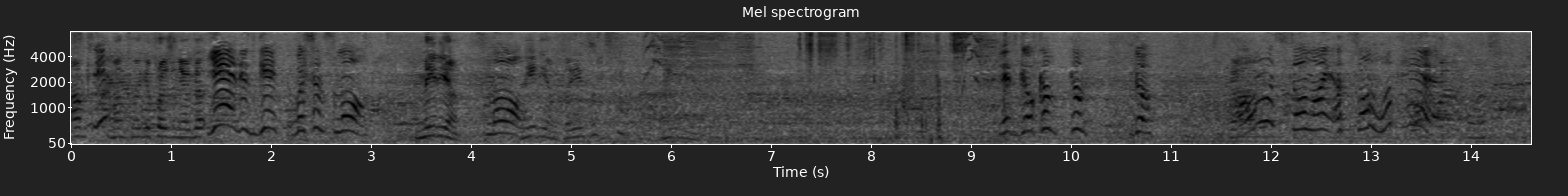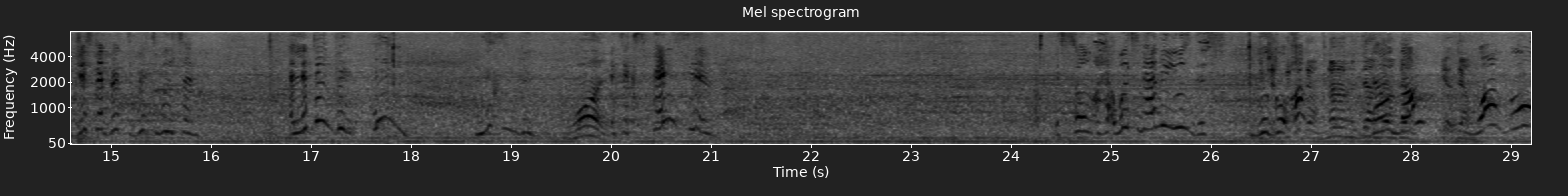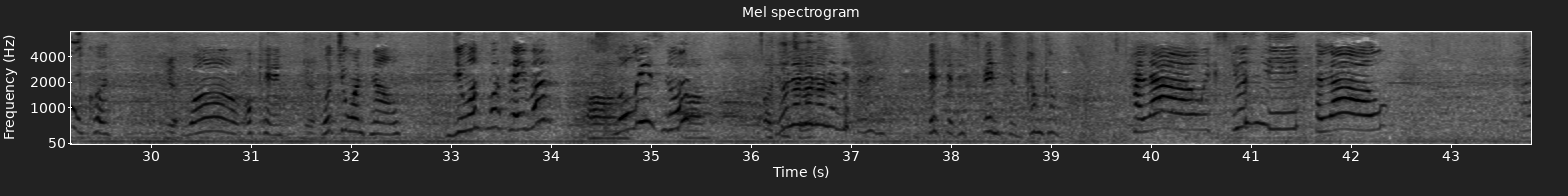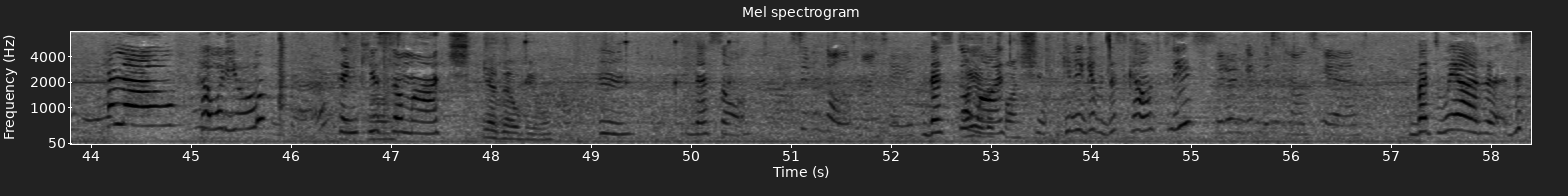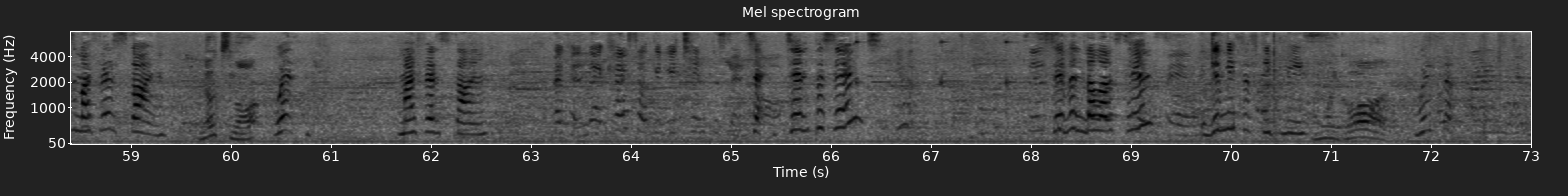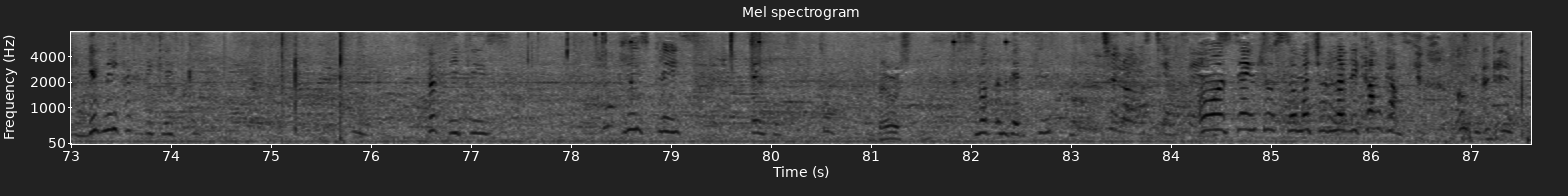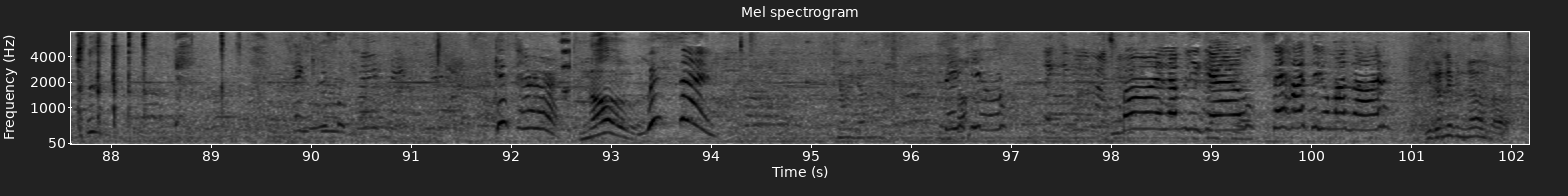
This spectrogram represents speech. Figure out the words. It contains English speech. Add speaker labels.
Speaker 1: Um? Mom, can we get frozen yogurt?
Speaker 2: Yeah, let's get Wilson small.
Speaker 1: Medium.
Speaker 2: Small.
Speaker 1: Medium, please. Medium.
Speaker 2: Let's go. Come, come, go. Oh, it's so nice. It's so hot here. Just a bit, bit Wilson. A little bit. Mm. Little bit.
Speaker 1: Why?
Speaker 2: It's expensive. It's so Wilson, how do you use this? You
Speaker 1: Just
Speaker 2: go up,
Speaker 1: down. No, no, no, down,
Speaker 2: down,
Speaker 1: down,
Speaker 2: down.
Speaker 1: Yeah, down.
Speaker 2: Wow, okay.
Speaker 1: Yeah.
Speaker 2: Wow, okay.
Speaker 1: Yeah.
Speaker 2: What do you want now? Do you want more flavors?
Speaker 1: Um,
Speaker 2: Lollies? No.
Speaker 1: Um,
Speaker 2: no, no,
Speaker 1: so.
Speaker 2: no, no, no. This, this, is this is expensive. Come, come. Hello. Excuse me. Hello. Hello. How are you? Thank you so much.
Speaker 1: Yeah, that will be one.
Speaker 2: Mm, that's all.
Speaker 3: Seven dollars ninety.
Speaker 2: That's too
Speaker 1: Oh, yeah, that's
Speaker 2: much. Can you give a discount, please?
Speaker 3: We don't give discounts here.
Speaker 2: But we are. This is my first time.
Speaker 1: No, it's not.
Speaker 2: Well, my first time.
Speaker 3: Okay, in that case, I'll give you ten percent
Speaker 2: Ten percent?
Speaker 3: Yeah.
Speaker 2: Seven dollars ten? Give me fifty, please.
Speaker 1: Oh my god.
Speaker 2: Wilson, give me fifty, please. Fifty, please. Please, please. Thank you.
Speaker 1: Embarrassing.
Speaker 2: It's not embarrassing.
Speaker 3: Two dollars ten cents.
Speaker 2: Oh, thank you so much. You're lovely. Come, come. Okay, okay. Thank you. Kiss her.
Speaker 1: No!
Speaker 2: Wilson.
Speaker 1: Can we go now?
Speaker 2: Thank you.
Speaker 3: Thank you very much.
Speaker 2: Bye, lovely girl. Say hi to your mother.
Speaker 1: You don't even know her.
